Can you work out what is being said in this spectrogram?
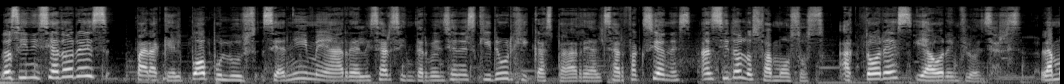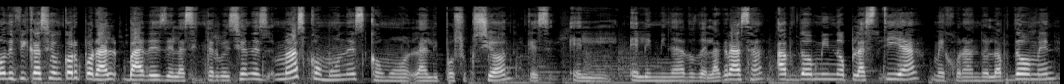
Los iniciadores para que el populus se anime a realizarse intervenciones quirúrgicas para realzar facciones han sido los famosos actores y ahora influencers. La modificación corporal va desde las intervenciones más comunes como la liposucción, que es el eliminado de la grasa, abdominoplastía, mejorando el abdomen,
